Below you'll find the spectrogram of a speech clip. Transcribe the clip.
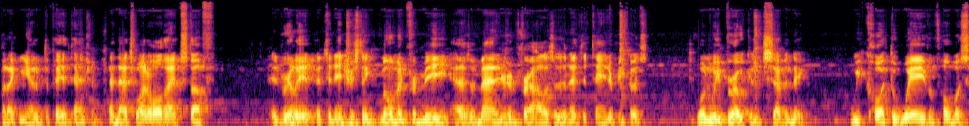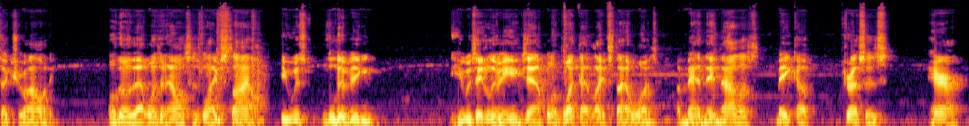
but I can get him to pay attention. And that's what all that stuff. It really it's an interesting moment for me as a manager and for Alice as an entertainer because when we broke in 70, we caught the wave of homosexuality. Although that wasn't Alice's lifestyle, he was living he was a living example of what that lifestyle was a man named Alice, makeup, dresses, hair.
